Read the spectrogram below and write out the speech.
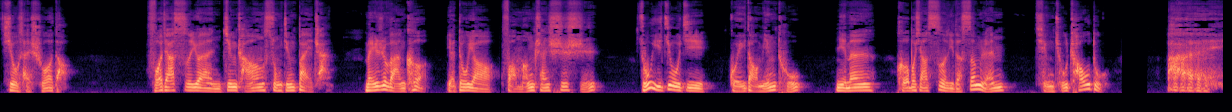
秀才说道：“佛家寺院经常诵经拜忏，每日晚课也都要放蒙山施食，足以救济鬼道名徒。你们何不向寺里的僧人请求超度？”唉。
